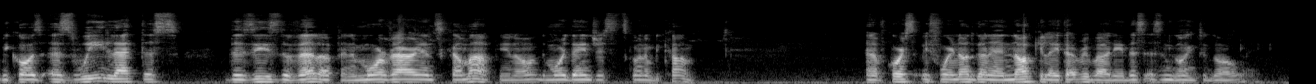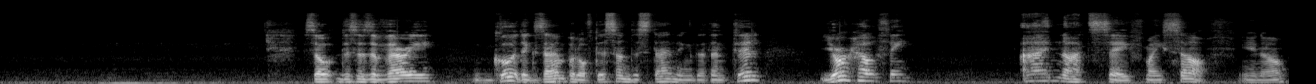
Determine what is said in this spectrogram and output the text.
Because as we let this disease develop and the more variants come up, you know, the more dangerous it's going to become. And of course, if we're not going to inoculate everybody, this isn't going to go away. So this is a very good example of this understanding that until you're healthy, I'm not safe myself, you know.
